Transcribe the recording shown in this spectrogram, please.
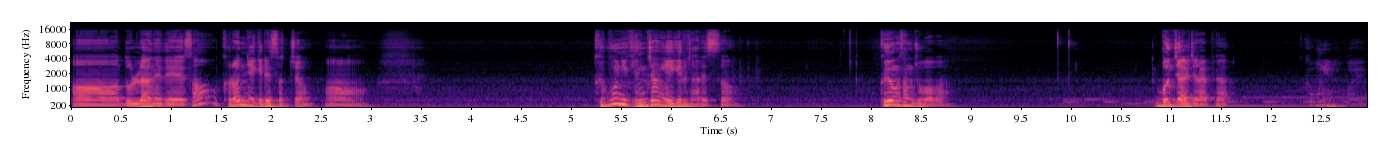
어 논란에 대해서 그런 얘기를 했었죠. 어 그분이 굉장히 얘기를 잘했어. 그 영상 줘봐봐. 뭔지 알지 랄프야? 그분이 누구예요?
